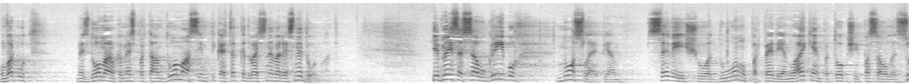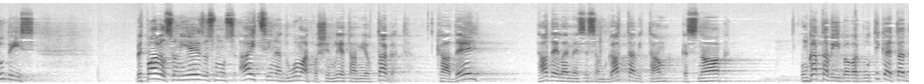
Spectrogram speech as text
Un varbūt mēs domājam, ka mēs par tām domāsim tikai tad, kad vairs nevarēs nedomāt. Ja mēs ar savu gribu noslēpjam sevī šo domu par pēdējiem laikiem, par to, ka šī pasaule zudīs, bet Pāvils un Jēzus mūs aicina domāt par šīm lietām jau tagad. Kādēļ? Tādēļ, lai mēs esam gatavi tam, kas nāk. Un gatavība var būt tikai tad,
